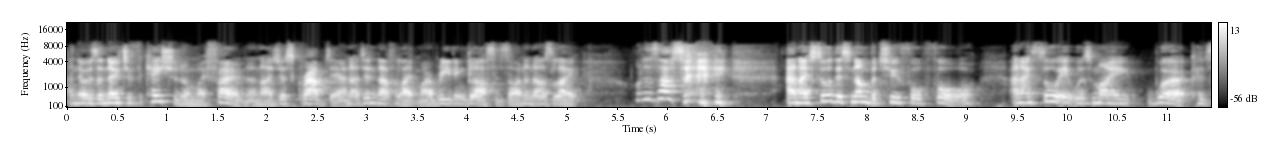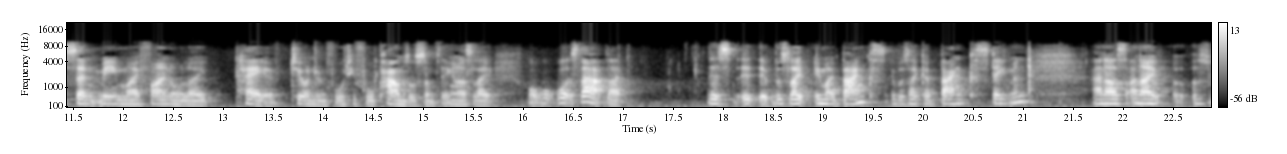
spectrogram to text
and there was a notification on my phone, and I just grabbed it, and I didn't have like my reading glasses on, and I was like, what does that say? And I saw this number 244, and I thought it was my work had sent me my final like pay of 244 pounds or something, and I was like, what, what's that? Like, there's, it, it was like in my banks, it was like a bank statement and I was and I was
